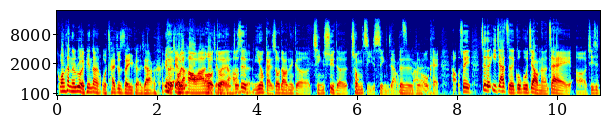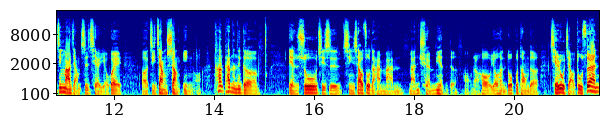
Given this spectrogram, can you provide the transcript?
光看那入围片段，我猜就是这一个这样，因为剪的好啊，哦，对，就是你有感受到那个情绪的冲击性这样子嘛？OK，好，所以这个一家子的咕咕叫呢，在呃，其实金马奖之前也会呃即将上映哦，他他的那个。脸书其实行销做的还蛮蛮全面的哦，然后有很多不同的切入角度，虽然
